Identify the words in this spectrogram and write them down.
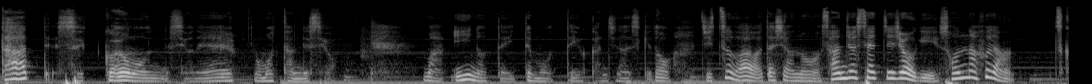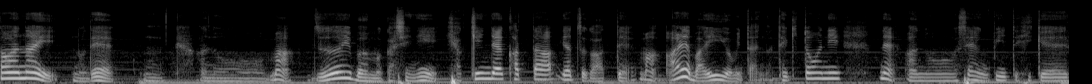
たってすっごい思うんですよね思ったんですよ。まあいいのって言ってもっていう感じなんですけど実は私あの30センチ定規そんな普段使わないのでうん、あのー、まあずいぶん昔に100均で買ったやつがあってまああればいいよみたいな。適当にね、あのー、線ピーって引け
